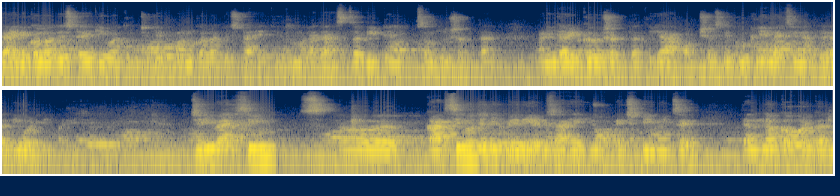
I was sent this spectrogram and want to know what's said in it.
गायनेकॉलॉजिस्ट आहे किंवा तुमचे जे ऑनकॉलॉजिस्ट आहे ते तुम्हाला जास्त डिटेल समजू शकतात आणि गाईड करू शकतात की या ऑप्शन्सने कुठली वॅक्सिन आपल्याला निवडली पाहिजे. जी वॅक्सिन कार्सिनोजेनिक व्हेरियंट्स आहे यू एच पी व्हीचे त्यांना कवर कर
